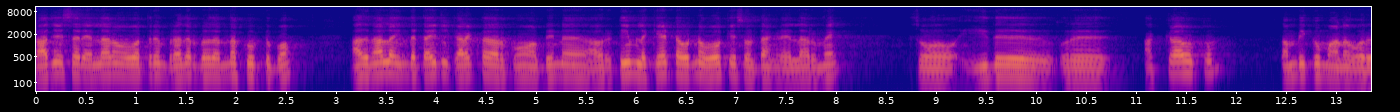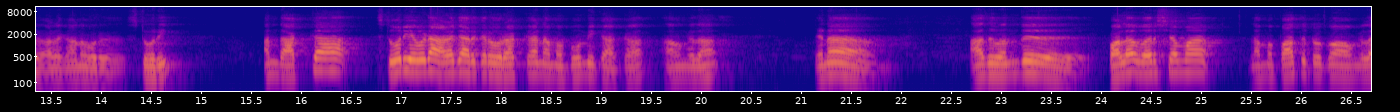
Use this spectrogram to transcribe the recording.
ராஜேஷ் சார் எல்லாரும் ஒவ்வொருத்தரும் பிரதர் பிரதர் தான் கூப்பிட்டுப்போம். அதனால இந்த டைட்டில் கரெக்டாக இருக்கும் அப்படின்னு அவர் டீமில் கேட்ட உடனே ஓகே சொல்லிட்டாங்க எல்லாருமே. ஸோ இது ஒரு அக்காவுக்கும் தம்பிக்குமான ஒரு அழகான ஒரு ஸ்டோரி அந்த அக்கா ஸ்டோரியை விட அழகாக இருக்கிற ஒரு அக்கா நம்ம பூமிகா அக்கா அவங்க தான் ஏன்னா அது வந்து பல வருஷமாக நம்ம பார்த்துட்டு இருக்கோம் அவங்கள.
